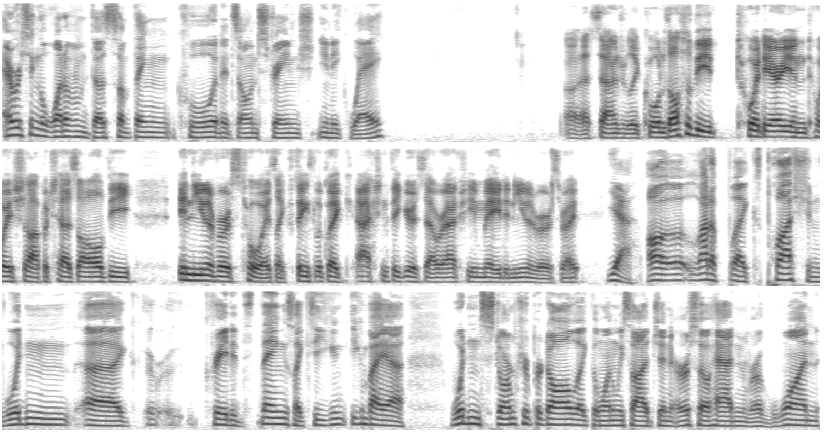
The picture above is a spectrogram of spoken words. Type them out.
Every single one of them does something cool in its own strange unique way. Oh that sounds really cool. And it's also the toydarian toy shop which has all the in universe toys, like things look like action figures that were actually made in universe, right? Yeah, a lot of like plush and wooden uh, created things. Like so, you can you can buy a wooden stormtrooper doll like the one we saw Jyn Erso had in Rogue One.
